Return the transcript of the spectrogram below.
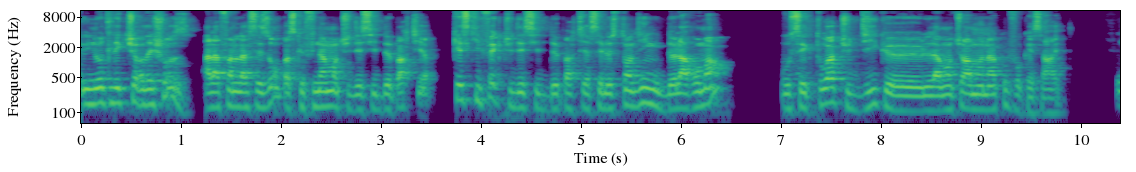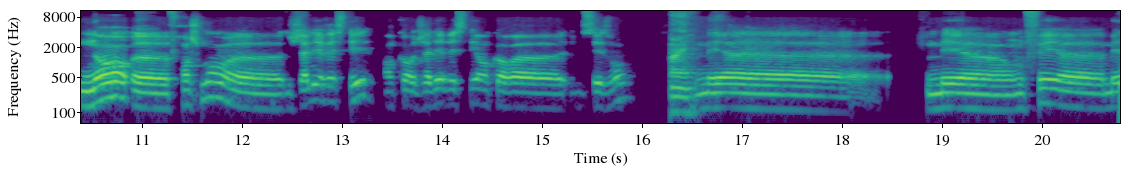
une autre lecture des choses à la fin de la saison parce que finalement, tu décides de partir. Qu'est-ce qui fait que tu décides de partir? C'est le standing de la Roma? Ou c'est que toi, tu te dis que l'aventure à Monaco, il faut qu'elle s'arrête? Non, euh, franchement, euh, j'allais rester encore, j'allais rester encore euh, une saison. Mais, mais on fait. mais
